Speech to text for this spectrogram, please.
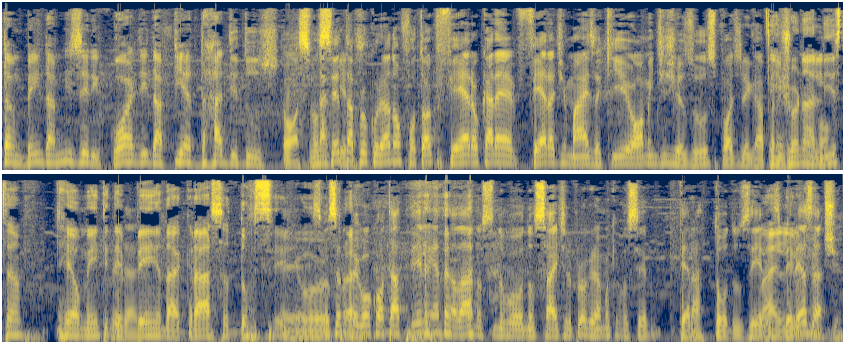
também da misericórdia e da piedade dos. Ó, se você tá daqueles. procurando um fotógrafo fera, o cara é fera demais aqui, homem de Jesus, pode ligar para ele. jornalista realmente Verdade. depende da graça do bom? É, Senhor. se você não pra- pegou o contato dele, entra lá no, no, no site do programa que você terá todos eles, Valeu, beleza? gente.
